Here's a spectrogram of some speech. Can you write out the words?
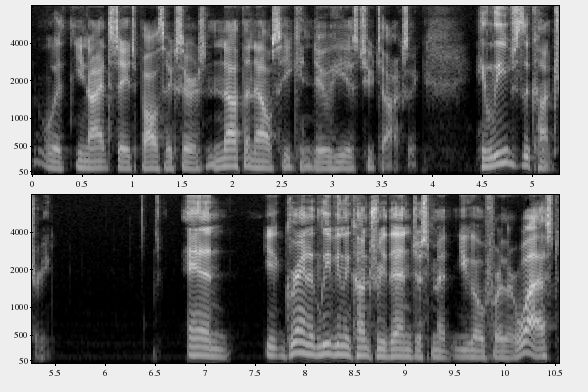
with United States politics, there's nothing else he can do. He is too toxic. He leaves the country and granted, leaving the country then just meant you go further west.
